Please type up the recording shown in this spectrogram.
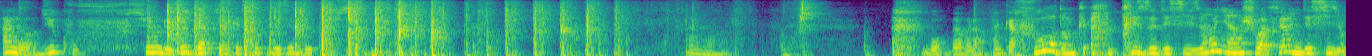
Alors, du coup, sur le jeu de qu'est-ce qu'on peut dire de plus? Alors, Bon, ben voilà, un carrefour, donc prise de décision, il y a un choix à faire, une décision.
